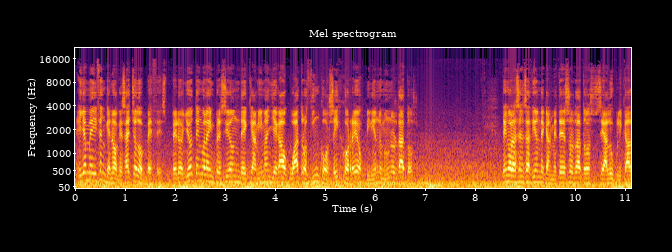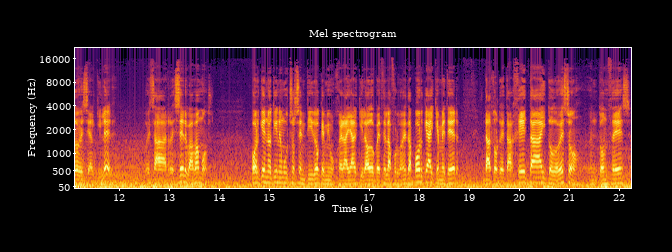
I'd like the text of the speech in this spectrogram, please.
ellos me dicen que no, que se ha hecho dos veces. Pero yo tengo la impresión de que a mí me han llegado cuatro, cinco o seis correos pidiéndome unos datos tengo la sensación de que al meter esos datos se ha duplicado ese alquiler, esa reserva, vamos. Porque no tiene mucho sentido que mi mujer haya alquilado dos veces la furgoneta, porque hay que meter datos de tarjeta y todo eso. Entonces,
